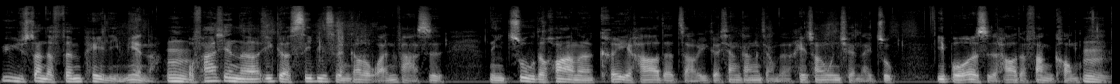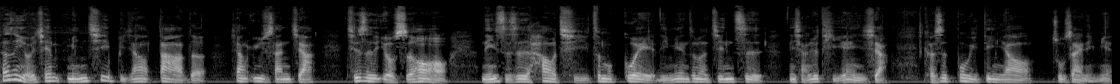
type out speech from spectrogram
预算的分配里面啊，嗯，我发现呢一个 CP 值很高的玩法是，你住的话呢，可以好好的找一个像刚刚讲的黑川温泉来住，一波二食，好好的放空。嗯，但是有一些名气比较大的，像御三家。其实有时候哈，你只是好奇这么贵，里面这么精致，你想去体验一下，可是不一定要住在里面。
